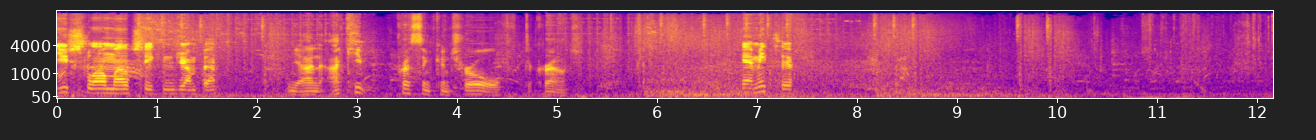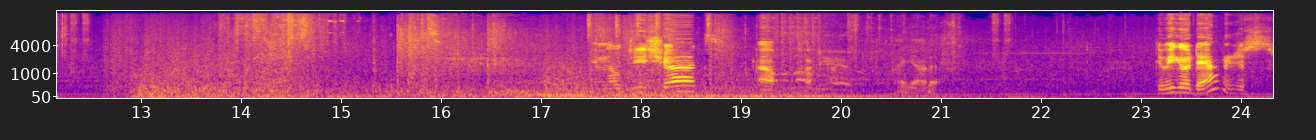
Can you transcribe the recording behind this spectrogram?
You slow mo so you can jump in? Yeah, and I keep pressing control to crouch. Yeah, me too. MLG shots. Oh. I got it. Do we go down or just?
